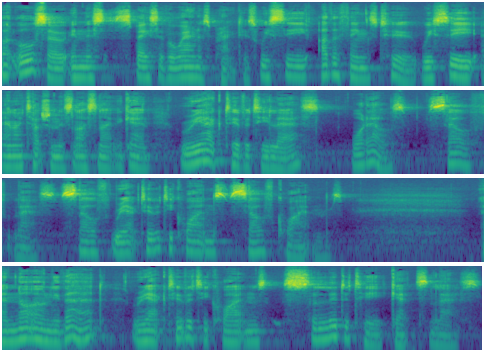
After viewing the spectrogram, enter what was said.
But also in this space of awareness practice, we see other things too. We see, and I touched on this last night again, reactivity less. What else? Self less. Self reactivity quietens, self quietens. And not only that, reactivity quietens, solidity gets less.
